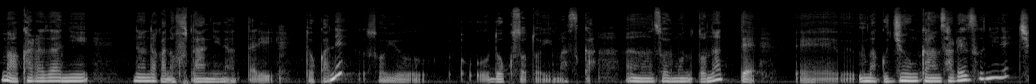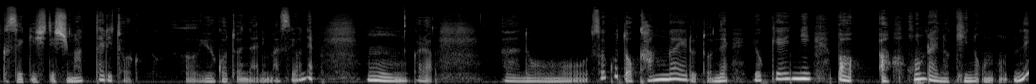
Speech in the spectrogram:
まあ体に何らかの負担になったりとかねそういう毒素といいますか、うん、そういうものとなって、えー、うまく循環されずにね蓄積してしまったりということになりますよね。うん、だからあのそういうことを考えるとね余計にあ本来の機能のね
